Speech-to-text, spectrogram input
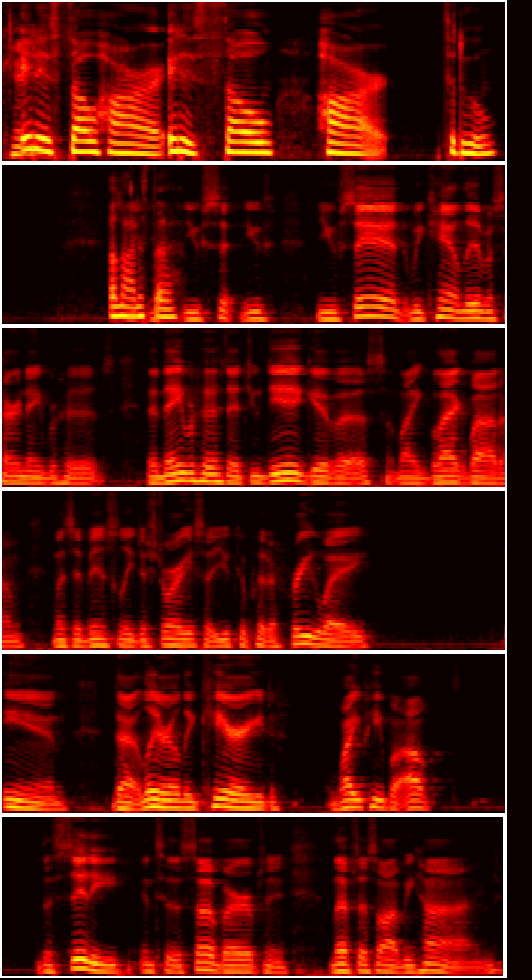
can it is so hard it is so hard to do a lot of stuff. You said you you said we can't live in certain neighborhoods. The neighborhoods that you did give us, like Black Bottom, was eventually destroyed so you could put a freeway in that literally carried white people out the city into the suburbs and left us all behind.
